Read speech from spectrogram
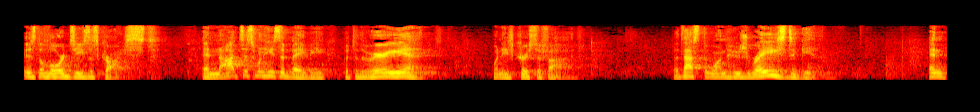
is the Lord Jesus Christ. And not just when he's a baby, but to the very end when he's crucified. But that's the one who's raised again. And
